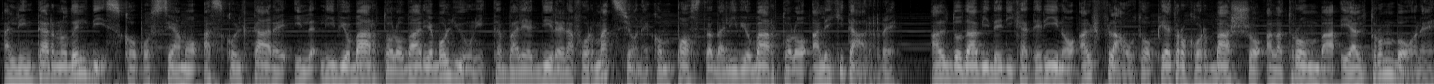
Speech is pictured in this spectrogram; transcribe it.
All'interno del disco possiamo ascoltare il Livio Bartolo Variable Unit, vale a dire la formazione composta da Livio Bartolo alle chitarre, Aldo Davide di Caterino al flauto, Pietro Corbascio alla tromba e al trombone,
